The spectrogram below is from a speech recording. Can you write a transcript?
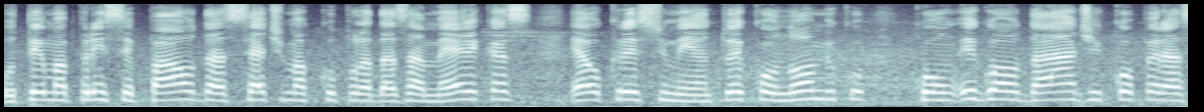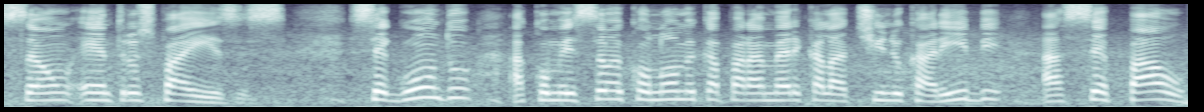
O tema principal da sétima Cúpula das Américas é o crescimento econômico com igualdade e cooperação entre os países. Segundo a Comissão Econômica para a América Latina e o Caribe, a CEPAL,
